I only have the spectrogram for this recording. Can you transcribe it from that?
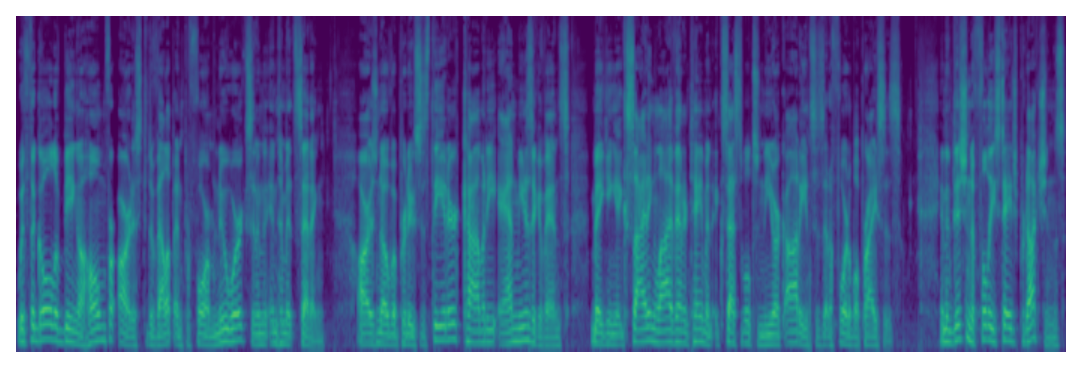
with the goal of being a home for artists to develop and perform new works in an intimate setting. Ars Nova produces theater, comedy, and music events, making exciting live entertainment accessible to New York audiences at affordable prices. In addition to fully staged productions,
